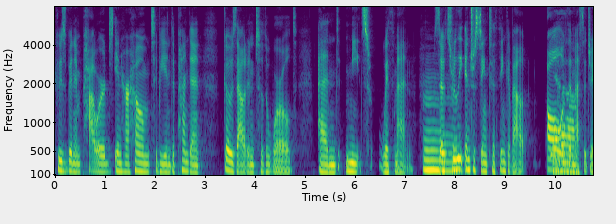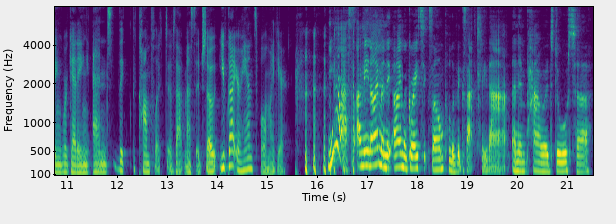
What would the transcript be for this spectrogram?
who's been empowered in her home to be independent goes out into the world and meets with men. So it's mm. really interesting to think about all of the messaging we're getting and the, the conflict of that message. So you've got your hands full, my dear. yes, I mean, I'm an I'm a great example of exactly that. An empowered daughter,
